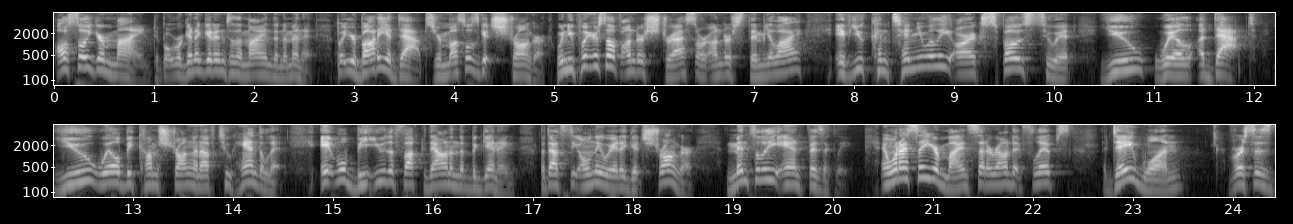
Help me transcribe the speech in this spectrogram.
Also, your mind, but we're gonna get into the mind in a minute. But your body adapts, your muscles get stronger. When you put yourself under stress or under stimuli, if you continually are exposed to it, you will adapt. You will become strong enough to handle it. It will beat you the fuck down in the beginning, but that's the only way to get stronger, mentally and physically. And when I say your mindset around it flips, day one, versus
